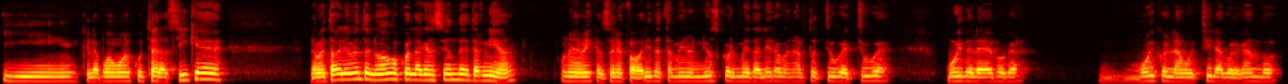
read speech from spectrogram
y que la podamos escuchar. Así que Lamentablemente no vamos con la canción de Eternidad, una de mis canciones favoritas, también un new school metalero con harto chuga chuga, muy de la época, muy con la mochila colgando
